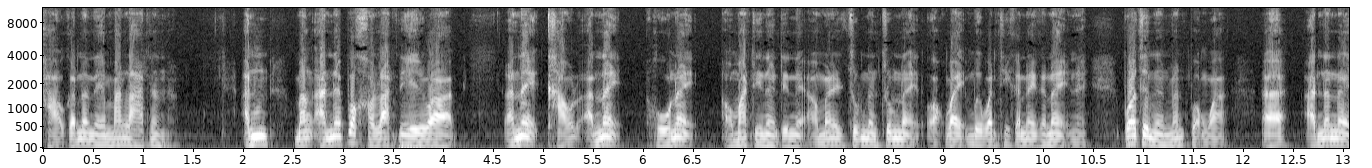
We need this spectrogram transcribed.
ข่าวกันนั่นในมาลาดนั่นน่ะอันบางอันเนี่ยพวกเขาลาดนี่ว่า อันนี้ข่าวอันนี้โหนี่เอามาที่นั่นที่นี่เอามาซุ่มนั่นซุ่มนี่ออกไว้เมื่อวันที่กันไหนกันไหนนี่เพราะฉะนั้นมันปองว่าเอ่ออันนั้นน่ะ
